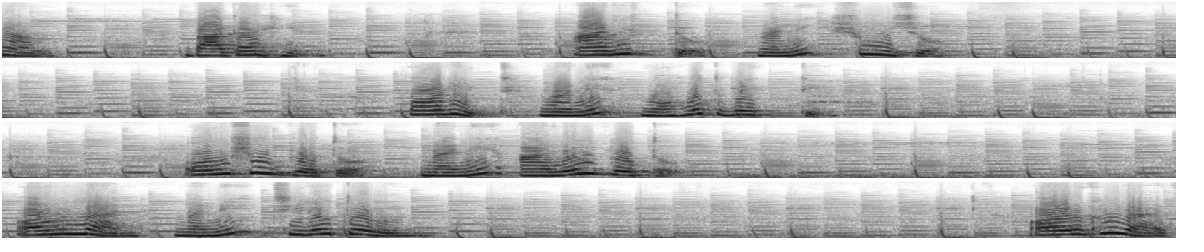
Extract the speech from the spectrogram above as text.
নাম। বাধাহীন। আদিত্য মানে সূর্য। অরিত মানে মহৎ ব্যক্তি। অংশব্রত মানে আলোর ব্রত। অম্লান মানে চিরতরুণ। অর্ঘরাজ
